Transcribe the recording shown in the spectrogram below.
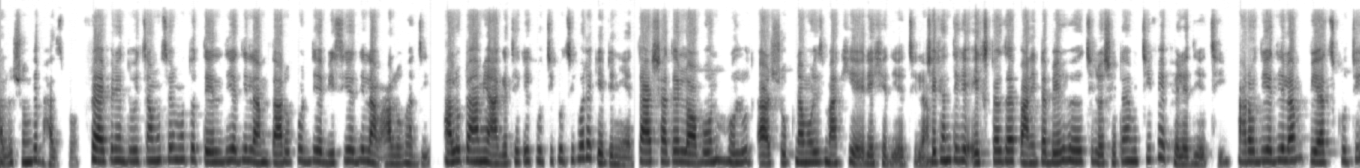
আলুর সঙ্গে ভাজবো। ফ্রাই প্যানে দুই চামচের মতো তেল দিয়ে দিলাম, তার উপর দিয়ে বিছিয়ে দিলাম আলু ভাজি। আলুটা আমি আগে থেকে কুচি কুচি করে কেটে নিয়ে, তার সাথে লবণ, হলুদ আর শুকনা মরিচ মাখিয়ে রেখে দিয়েছিলাম। সেখান থেকে এক্সট্রা যা পানিটা বের হয়েছিল সেটা আমি চিপে ফেলে দিয়েছি। আরও দিয়ে দিলাম পেঁয়াজ কুচি,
